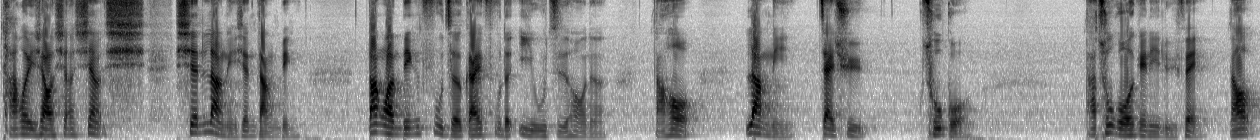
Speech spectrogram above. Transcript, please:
他会要像像先让你先当兵，当完兵负责该负的义务之后呢，然后让你再去出国。他出国给你旅费，然后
